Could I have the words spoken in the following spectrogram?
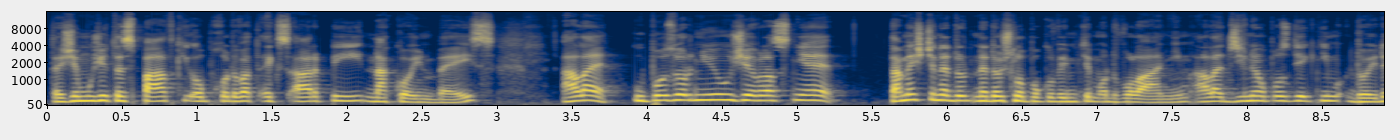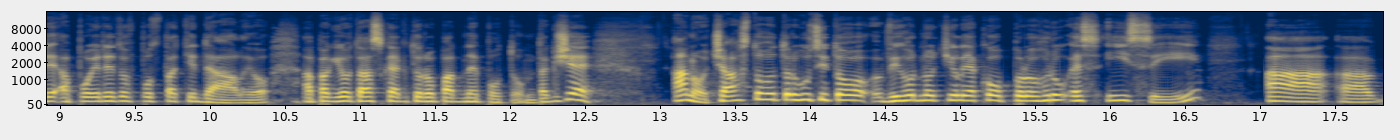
takže můžete zpátky obchodovat XRP na Coinbase, ale upozorňuji, že vlastně tam ještě nedo, nedošlo, pokud vím, těm odvoláním, ale dřív nebo později k ním dojde a pojede to v podstatě dál. Jo? A pak je otázka, jak to dopadne potom. Takže ano, část toho trhu si to vyhodnotil jako prohru SEC, a, a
